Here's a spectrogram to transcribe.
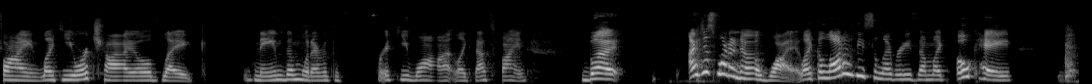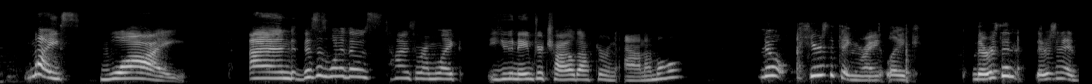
fine like your child like name them whatever the frick you want like that's fine but i just want to know why like a lot of these celebrities i'm like okay nice why and this is one of those times where i'm like you named your child after an animal No, here's the thing, right? Like there's an there's an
